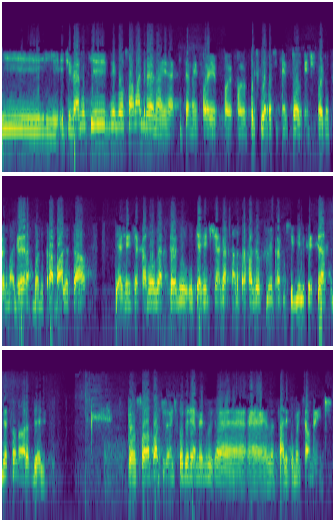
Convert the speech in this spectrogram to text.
e, e, tivemos que desembolsar uma grana aí, né? Que também foi, foi, foi por isso que levou esse tempo todo, que a gente foi juntando uma grana, arrumando trabalho e tal, e a gente acabou gastando o que a gente tinha gastado para fazer o filme para conseguir licenciar as trilhas sonoras dele. Então só a partir daí a gente poderia mesmo é, é, lançar ele comercialmente.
